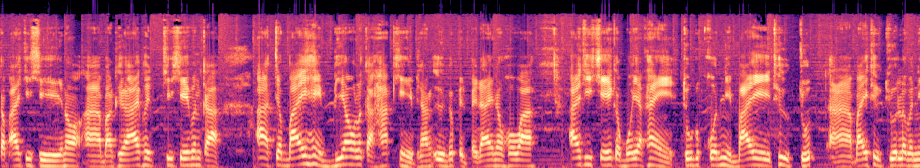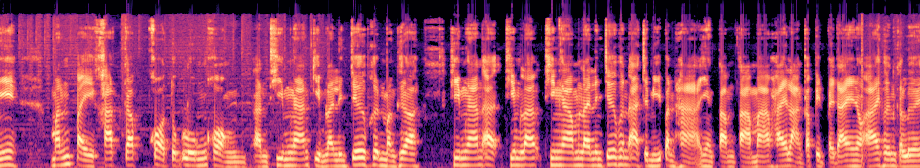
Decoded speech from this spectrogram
กับ ITK เนาะอ่าบางเทื่อ ITK เพิ่นก็อาจจะใบให้เบี้ยวแล้วก็ฮักเหไปทางอื่นก็เป็นไปได้เนาะเพราะว่า ITK ก็บ่อยากให้ทุกๆคนนี่ใบถูกจุดอ่าใบถูกจุดแล้ววันนี้ มันไปคัดกับข้อตกลงของอันทีมงานกิมไลเลนเจอร์เพิ่อนบางเทื่อทีมงานอะทีมละทีมงานไลเลนเจอร์เพิ่อนอาจจะมีปัญหาอย่างตามตามมาภายหลังก็เป็นไปได้เนาะไอ้เพิ่อนก็เลย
